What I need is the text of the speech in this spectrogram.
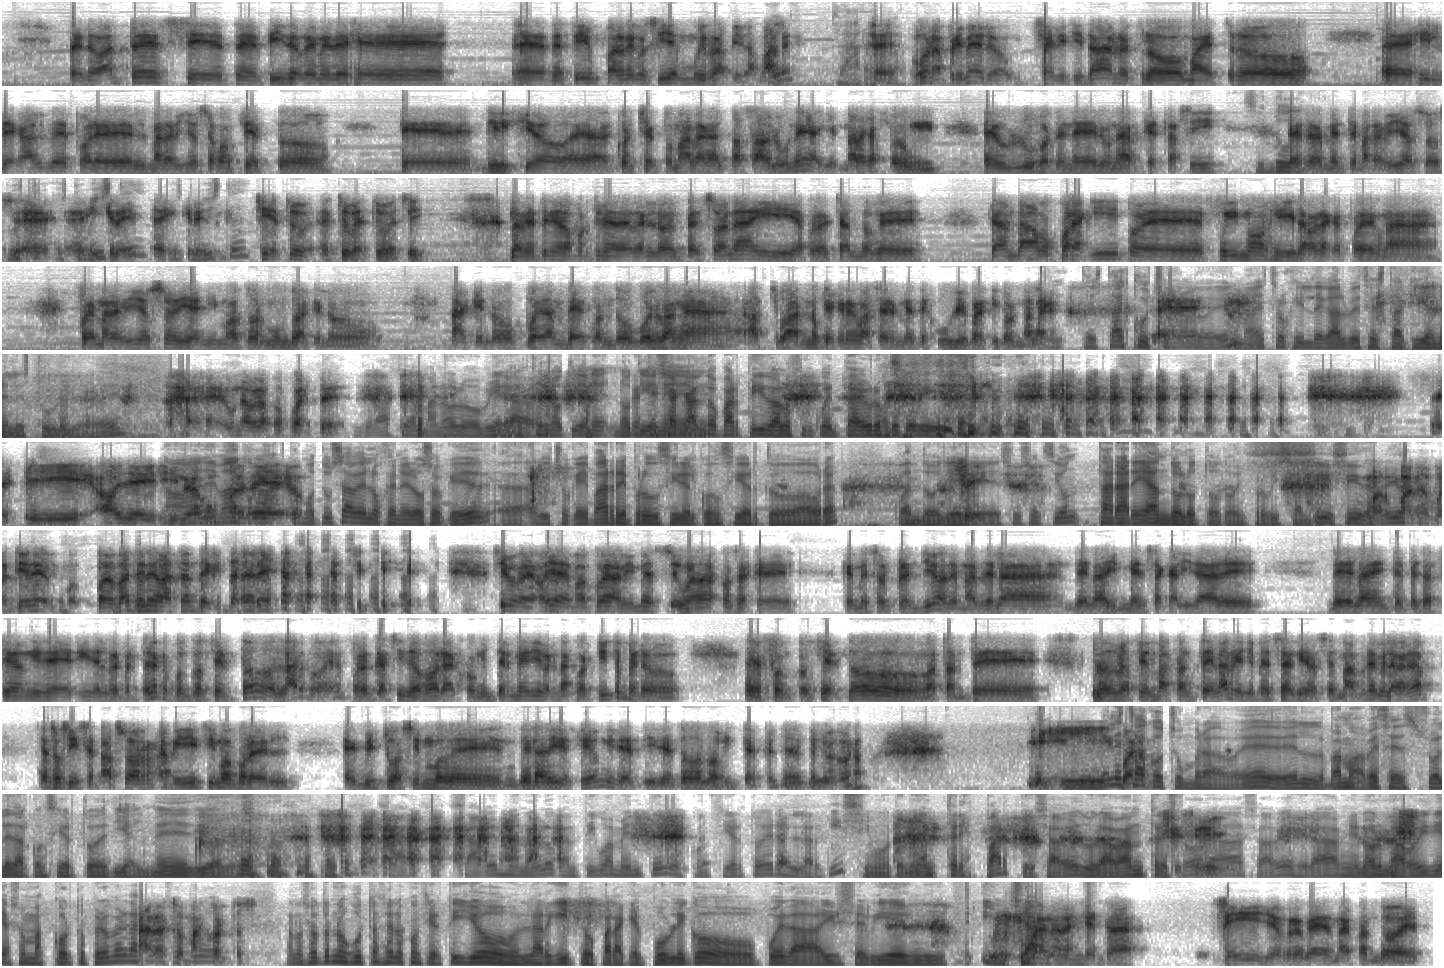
Pero antes eh, te pido que me deje eh, decir un par de cosillas muy rápidas, ¿vale? Claro, Eh, bueno, primero, felicitar a nuestro maestro eh, Gil de Galvez por el maravilloso concierto que dirigió eh, al Concierto Málaga el pasado lunes. Aquí en Málaga fue un, es un lujo tener una orquesta así, es realmente maravilloso. sí, ¿Tú es, increíble, es increíble. Sí, estuve, estuve, estuve, sí. No había tenido la oportunidad de verlo en persona y aprovechando que, que andábamos por aquí, pues fuimos y la verdad que fue una fue maravilloso y animo a todo el mundo a que lo a que lo puedan ver cuando vuelvan a actuar, ¿no? que creo que va a ser el mes de julio por aquí por Málaga. Te está escuchando, ¿eh? el maestro Gil de Galvez está aquí en el estudio. ¿eh? un abrazo fuerte. Gracias, Manolo. Mira, es que no tiene, no tiene. estoy sacando partido a los 50 euros que te di. y oye, y, No, luego además, un par de... como, como tú sabes lo generoso que es, ha dicho que va a reproducir el concierto ahora, cuando llegue su sección, tarareándolo todo, improvisando. Sí, sí, de Bueno, pues, tiene, pues va a tener bastante que tarea. sí. Sí, porque, oye, además fue a mí me, una de las cosas que, que me sorprendió, además de la, de la inmensa calidad de, de la interpretación y, de, y del repertorio, que fue un concierto largo, ¿eh? fueron casi dos horas con intermedio, ¿verdad? Cortito, pero eh, fue un concierto bastante, de una duración bastante larga. Yo pensaba que iba a ser más breve, la verdad. Eso sí, se pasó rapidísimo por el, el virtuosismo de, de la dirección y de, y de todos los intérpretes, desde luego, ¿no? Y, Él está bueno, acostumbrado, ¿eh? Él, vamos, a veces suele dar conciertos de día y medio. algo así. ¿Sabes, Manolo, que antiguamente los conciertos eran larguísimos? Tenían tres partes, ¿sabes? Duraban tres Sí, sí. horas, ¿sabes? Eran enormes. Hoy día son más cortos, pero es verdad que ahora son más cortos. a nosotros nos gusta hacer los conciertillos larguitos para que el público pueda irse bien y hinchado. Bueno, es que está... Sí, yo creo que además cuando, eh,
